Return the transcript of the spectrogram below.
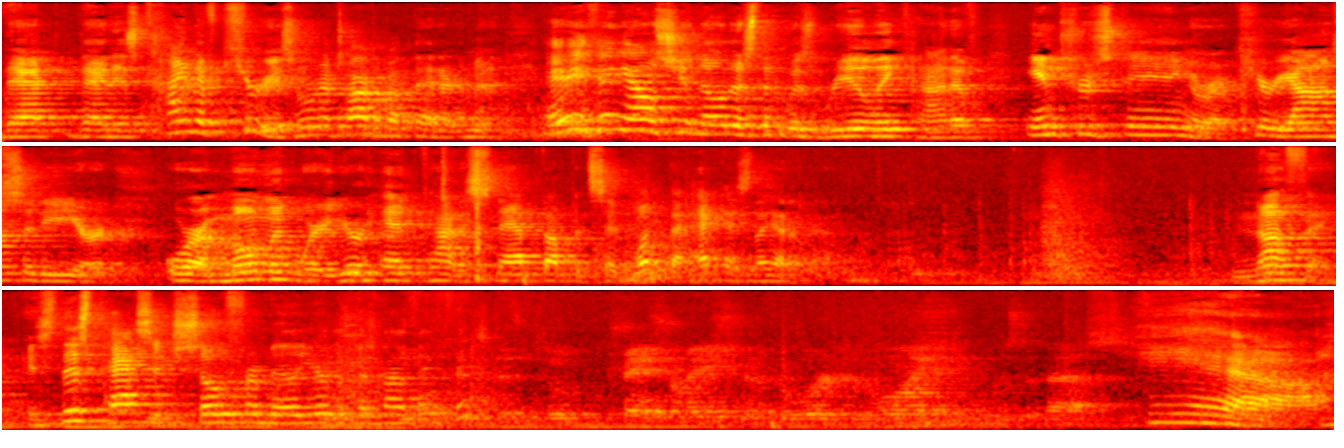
that, that is kind of curious. We're going to talk about that in a minute. Anything else you noticed that was really kind of interesting or a curiosity or, or a moment where your head kind of snapped up and said, What the heck is that about? Nothing. Is this passage so familiar that there's nothing? The transformation of the water to the was the best. Yeah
